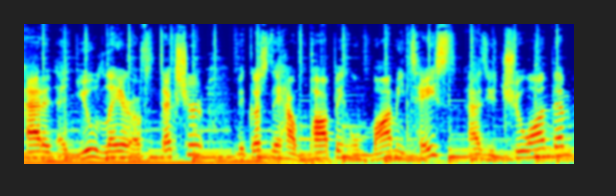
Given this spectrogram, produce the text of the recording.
added a new layer of texture because they have popping umami taste as you chew on them,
